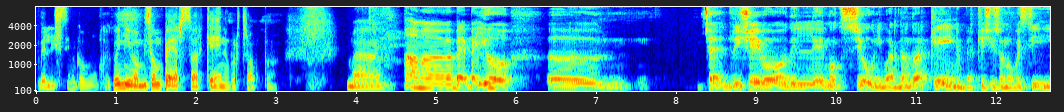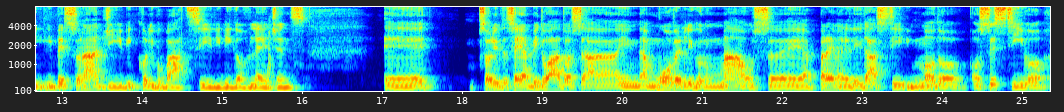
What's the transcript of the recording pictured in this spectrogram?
Bellissimi comunque. Quindi mi sono perso Arcane purtroppo. Ma Ah, ma vabbè, beh, io eh, cioè, ricevo delle emozioni guardando Arcane perché ci sono questi i, i personaggi, i piccoli pupazzi di League of Legends. E solito sei abituato a, a- a muoverli con un mouse e a premere dei tasti in modo ossessivo.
